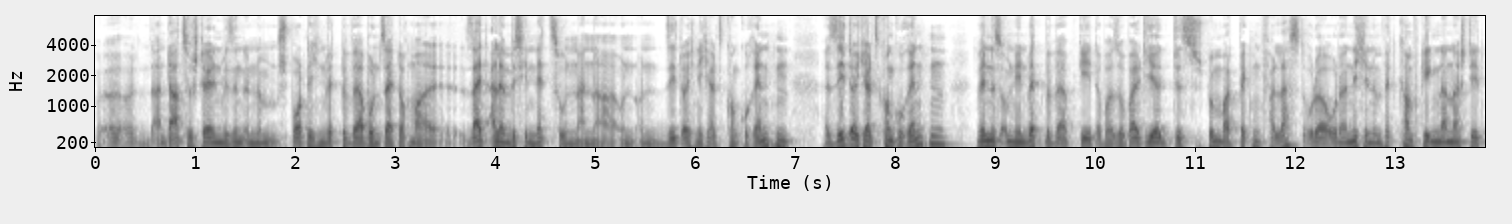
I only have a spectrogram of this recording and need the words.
äh, darzustellen, wir sind in einem sportlichen Wettbewerb und seid doch mal, seid alle ein bisschen nett zueinander und, und seht euch nicht als Konkurrenten. Also seht euch als Konkurrenten, wenn es um den Wettbewerb geht, aber sobald ihr das Schwimmbadbecken verlasst oder, oder nicht in einem Wettkampf gegeneinander steht,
